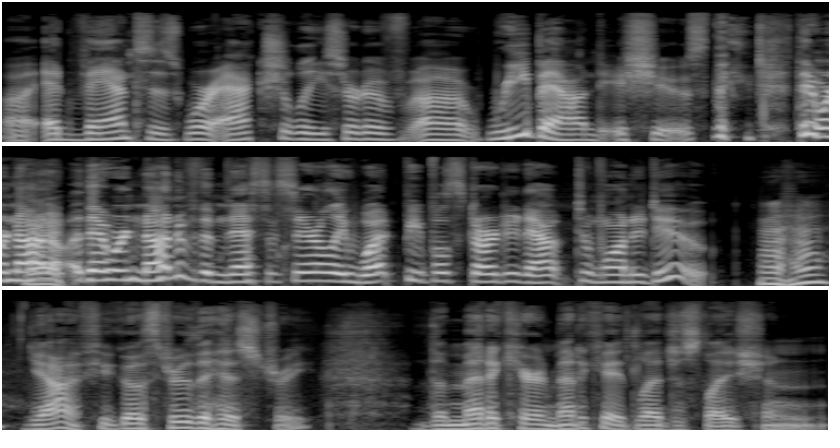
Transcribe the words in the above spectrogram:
uh, advances were actually sort of uh, rebound issues. they were not. Right. They were none of them necessarily what people started out to want to do. Mm-hmm. Yeah, if you go through the history, the Medicare and Medicaid legislation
